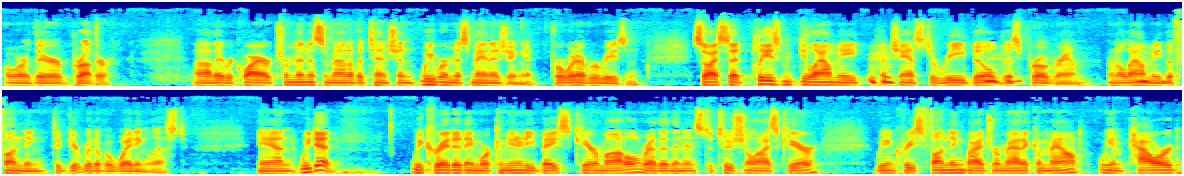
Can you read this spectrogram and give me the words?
or their brother. Uh, they require a tremendous amount of attention. We were mismanaging it for whatever reason. So I said, please allow me a chance to rebuild this program and allow me the funding to get rid of a waiting list. And we did. We created a more community based care model rather than institutionalized care. We increased funding by a dramatic amount. We empowered,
